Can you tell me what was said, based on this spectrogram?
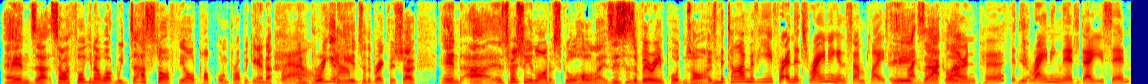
And uh, so I thought, you know what? We dust off the old popcorn propaganda Wow, and bring it yum. here to the breakfast show. And uh, especially in light of school holidays, this is a very important time. It's the time of year for, and it's raining in some places, Exactly. like Butler and Perth. It's Yep. raining there today. You said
